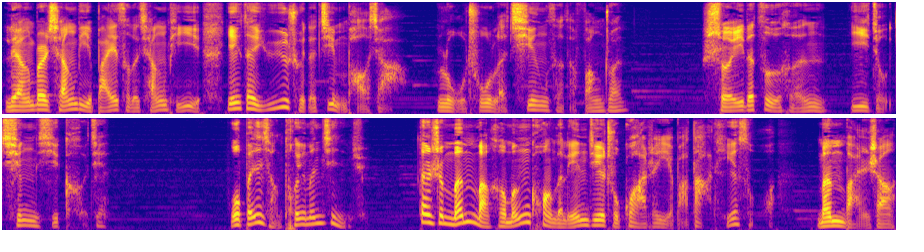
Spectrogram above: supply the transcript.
两边墙壁白色的墙皮也在雨水的浸泡下露出了青色的方砖。水的字痕依旧清晰可见。我本想推门进去，但是门板和门框的连接处挂着一把大铁锁，门板上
